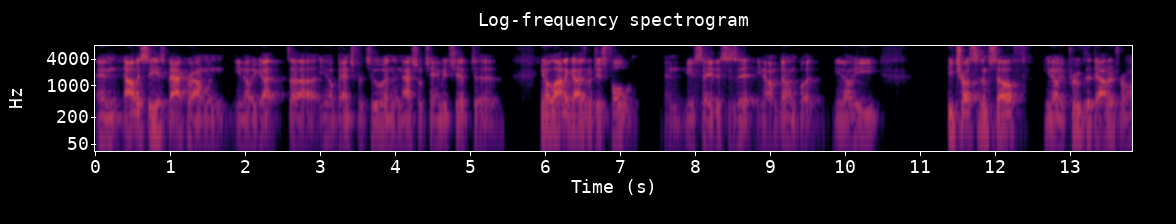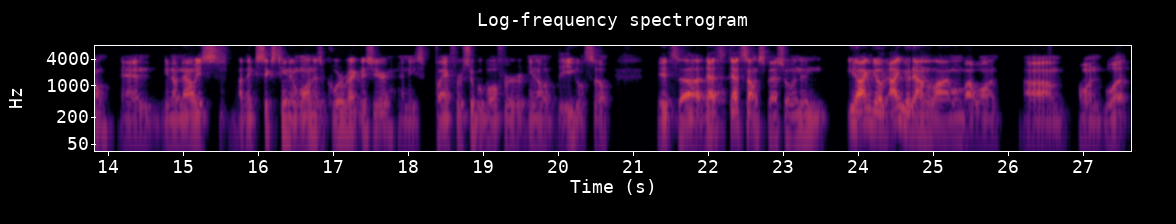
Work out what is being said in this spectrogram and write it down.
And obviously his background when you know he got uh, you know benched for two in the national championship to you know a lot of guys would just fold and you say this is it. You know I'm done. But you know he he trusted himself. You know he proved the doubters wrong. And you know now he's I think 16 and 1 as a quarterback this year and he's playing for a Super Bowl for you know the Eagles. So it's uh that's that's something special. And then you know I can go I can go down the line one by one um on what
